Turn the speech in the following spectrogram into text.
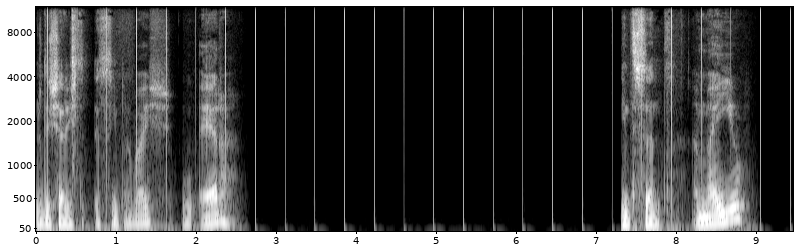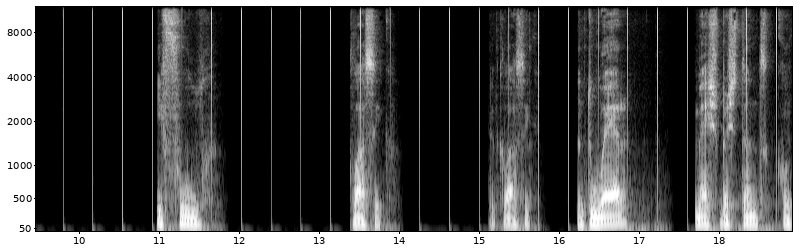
vamos deixar isto assim para baixo, o air. Interessante, a meio e full. Clássico. É clássico. Portanto, o air mexe bastante com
